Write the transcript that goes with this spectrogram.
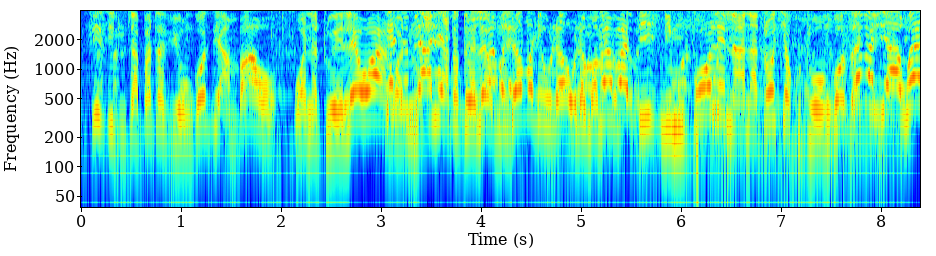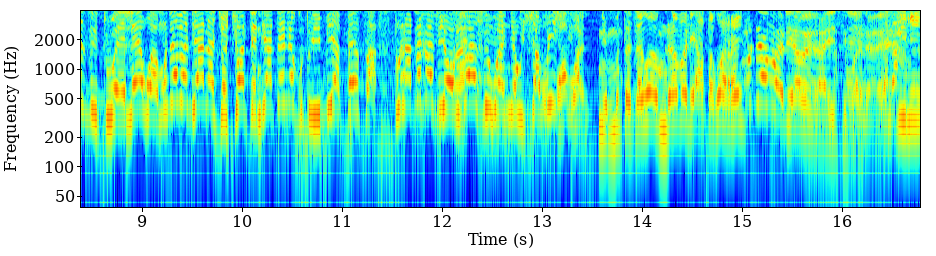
sisi tutapata viongozi ambao wanatuelewa. Watu- Nani atatuelewa? Mudavadi unamwamini Mudavadi ni mpole na anatosha kutuongoza Mudavadi hawezi tuelewa. Mudavadi hana chochote, ndiye ataenda kutuibia pesa. Tunataka viongozi wenye ushawishi. Ni mtachagua Mudavadi atakuwa rais. Mudavadi awe rais bwana. Lakini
